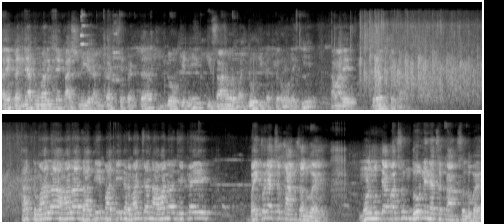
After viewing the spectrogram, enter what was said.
अरे कन्याकुमारी से काश्मीर आणि कट से कट तक हिंदुओं की नहीं किसान और मजदूर हो की कत्तर हो रही थी हमारे धोरण के कारण हा तुम्हाला आम्हाला जाती पाती धर्माच्या नावानं जे काही बैकवण्याचं काम चालू आहे मूळ मुद्द्यापासून दूर नेण्याचं काम चालू आहे.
